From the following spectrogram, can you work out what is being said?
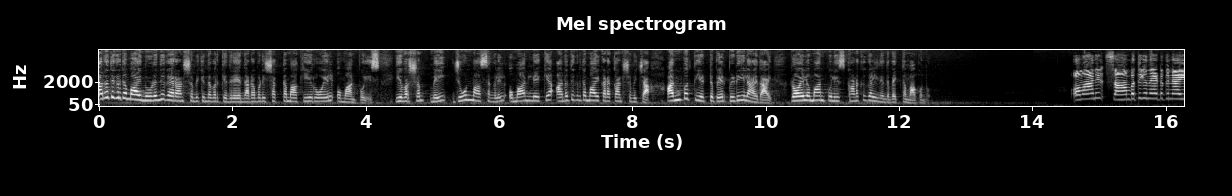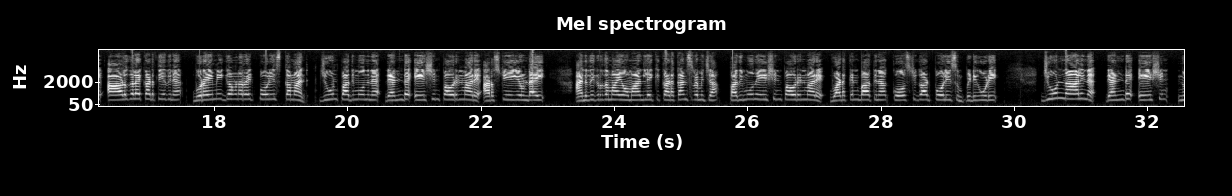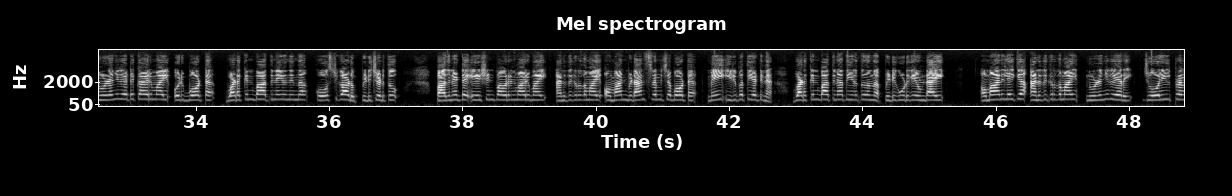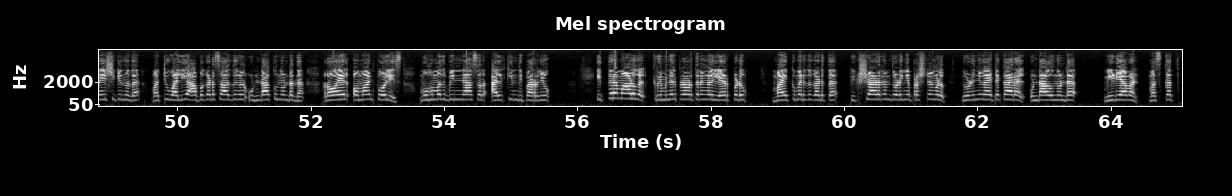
അനധികൃതമായി നുഴഞ്ഞു കയറാൻ ശ്രമിക്കുന്നവർക്കെതിരെ നടപടി ശക്തമാക്കി റോയൽ ഒമാൻ പോലീസ്. ഈ വർഷം മെയ് ജൂൺ മാസങ്ങളിൽ ഒമാനിലേക്ക് അനധികൃതമായി കടക്കാൻ ശ്രമിച്ച അൻപത്തിയെട്ട് പേർ പിടിയിലായതായി റോയൽ ഒമാൻ പോലീസ് കണക്കുകളിൽ നിന്ന് വ്യക്തമാക്കുന്നു. ഒമാനിൽ സാമ്പത്തിക നേട്ടത്തിനായി ആളുകളെ കടത്തിയതിന് Buraimi governorate police command June പതിമൂന്നിന് രണ്ട് ഏഷ്യൻ പൗരന്മാരെ അറസ്റ്റ് ചെയ്യുകയുണ്ടായി. അനധികൃതമായി ഒമാനിലേക്ക് കടക്കാൻ ശ്രമിച്ച പതിമൂന്ന് ഏഷ്യൻ പൗരന്മാരെ വടക്കൻ ബാത്തിന കോസ്റ്റ് ഗാർഡ് പോലീസും പിടികൂടി. ജൂൺ നാലിന് രണ്ട് ഏഷ്യൻ നുഴഞ്ഞുകയറ്റക്കാരുമായി ഒരു ബോട്ട് വടക്കൻ ബാത്തിനയിൽ നിന്ന് കോസ്റ്റ് ഗാർഡും പിടിച്ചെടുത്തു. പതിനെട്ട് ഏഷ്യൻ പൗരന്മാരുമായി അനധികൃതമായി ഒമാൻ വിടാൻ ശ്രമിച്ച ബോട്ട് മെയ് ഇരുപത്തിയെട്ടിന് വടക്കൻ ബാത്തിന തീരത്ത് നിന്ന് പിടികൂടുകയുണ്ടായി. ഒമാനിലേക്ക് അനധികൃതമായി നുഴഞ്ഞുകയറി ജോലിയിൽ പ്രവേശിക്കുന്നത് മറ്റു വലിയ അപകട സാധ്യതകൾ ഉണ്ടാക്കുന്നുണ്ടെന്ന് royal Oman police Muhammad bin Nasser Al Kindi പറഞ്ഞു. ഇത്തരം ആളുകൾ ക്രിമിനൽ പ്രവർത്തനങ്ങളിൽ ഏർപ്പെടും. മയക്കുമരുന്ന് കടുത്ത് ഭിക്ഷാടനം തുടങ്ങിയ പ്രശ്നങ്ങളും നുഴഞ്ഞുകയറ്റക്കാരാൽ ഉണ്ടാകുന്നുണ്ട് മീഡിയ വൺ മസ്കത്ത്.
